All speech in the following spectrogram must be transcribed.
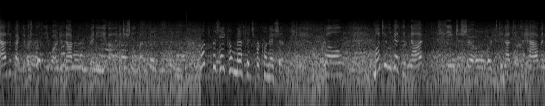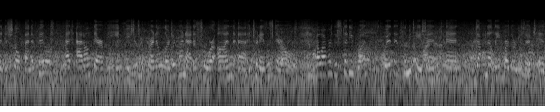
as effective as placebo and did not prove any uh, additional benefits. What's the take-home message for clinicians? Well, Montelukast did not seem to show or did not seem to have an additional benefit as add-on therapy in patients with perennial allergic rhinitis who were on uh, intranasal steroids. However, the study was with its limitations and definitely further research is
